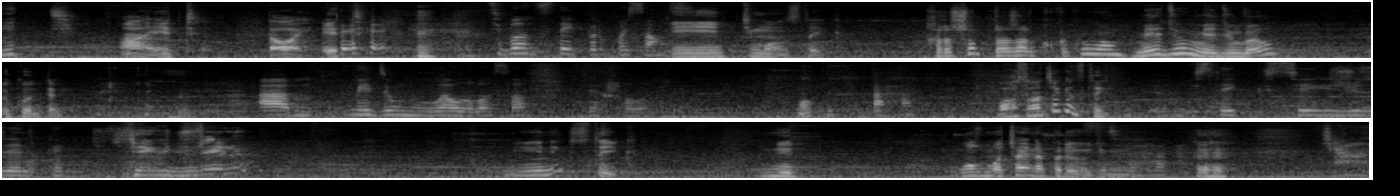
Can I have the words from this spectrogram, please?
этчи а эт. Давай эт. Тибон стейк берип койсоңуз и тимон стейк. Хорошо, прожарку какую вам? Медиум, медиум well? экөөнү тең Ам, медиум well болсо жакшы болот Макул. аха баасы канча экен стейк стейк сегиз жүз элүүгө сегиз жүз элүү эмне стейк эмне оозума чайнап береби же эмне жан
